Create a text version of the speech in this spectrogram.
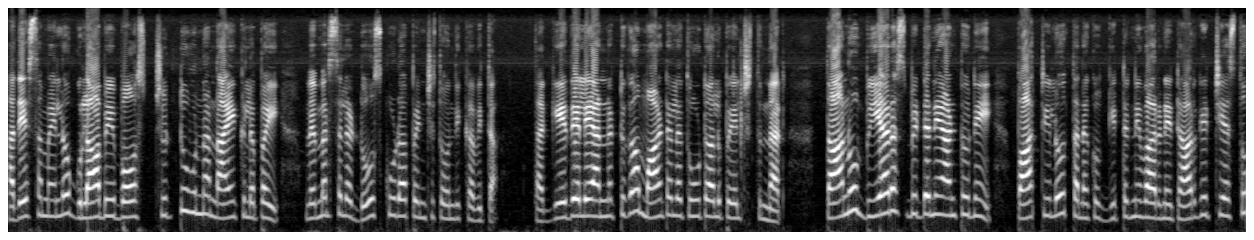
అదే సమయంలో గులాబీ బాస్ చుట్టూ ఉన్న నాయకులపై విమర్శల డోస్ కూడా పెంచుతోంది కవిత. తగ్గేదేలే అన్నట్టుగా మాటల తూటాలు పేల్చుతున్నారు. తాను బీఆర్ఎస్ బిడ్డనే అంటూనే పార్టీలో తనకు గిట్టని వారిని టార్గెట్ చేస్తూ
